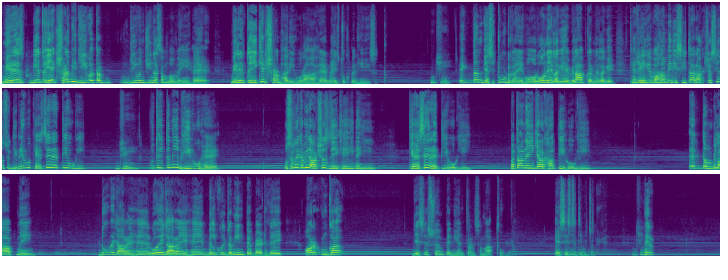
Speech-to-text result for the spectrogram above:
मेरे लिए तो एक क्षण भी जीवन अब जीवन जीना संभव नहीं है। मेरे तो एक एक क्षण भारी हो रहा है मैं इस दुख में नहीं जी सकता। जी। एकदम जैसे टूट गए हो रोने लगे विलाप करने लगे कहने लगे वहाँ मेरी सीता राक्षसियों से गिरे हुए कैसे रहती होगी? जी। वो तो इतनी भीरू है। उसने कभी राक्षस देखे ही नहीं। कैसे रहती होगी? पता नहीं क्या खाती होगी। एकदम विलाप में डूबे जा रहे हैं रोए जा रहे हैं बिल्कुल ज़मीन पे बैठ गए। और उनका जैसे स्वयं पे नियंत्रण समाप्त हो गया। ऐसी स्थिति में चले गए। फिर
